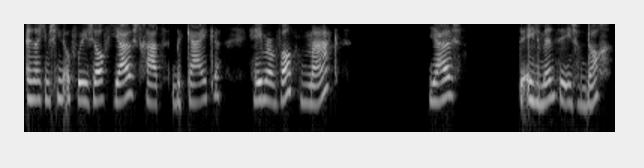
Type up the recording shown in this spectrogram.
En dat je misschien ook voor jezelf juist gaat bekijken: hé, hey, maar wat maakt juist de elementen in zo'n dag?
